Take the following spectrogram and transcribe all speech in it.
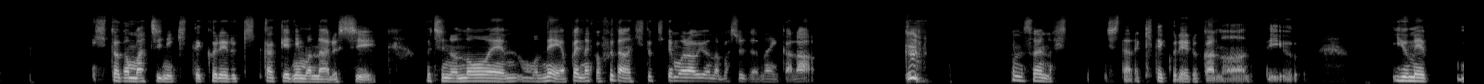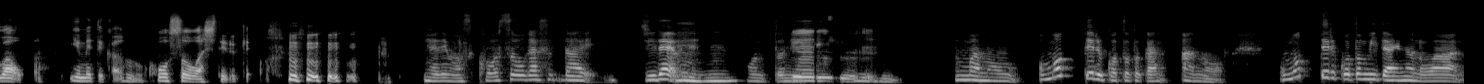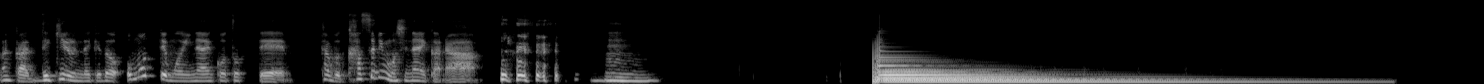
人が町に来てくれるきっかけにもなるしうちの農園もねやっぱりなんか普段人来てもらうような場所じゃないから。でもそういうのししたら来てくれるかなっていう。夢は夢っていうか、うん構想はしてるけど。いや、でも構想が大事だよね、うんうん。本当に。うん。うん。まあ、あの、思ってることとか、あの、思ってることみたいなのは、なんかできるんだけど、思ってもいないことって、多分かすりもしないから、うん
